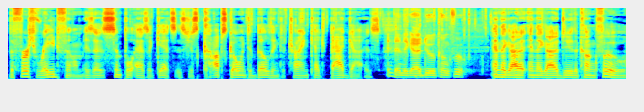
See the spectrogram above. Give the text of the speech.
the first raid film is as simple as it gets. It's just cops go into building to try and catch bad guys. And then they gotta do a kung fu. and they got to and they got to do the kung fu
